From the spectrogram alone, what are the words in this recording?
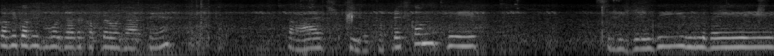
कभी कभी बहुत ज़्यादा कपड़े हो जाते हैं। तो आज मेरे कपड़े कम थे, इसलिए जल्दी धुल गए।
